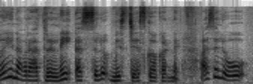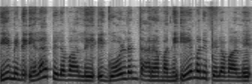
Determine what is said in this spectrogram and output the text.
ఈ నవరాత్రుల్ని అస్సలు మిస్ చేసుకోకండి. అసలు ఈమెను ఎలా పిలవాలి? ఈ గోల్డెన్ తారామని ఏమని పిలవాలి?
